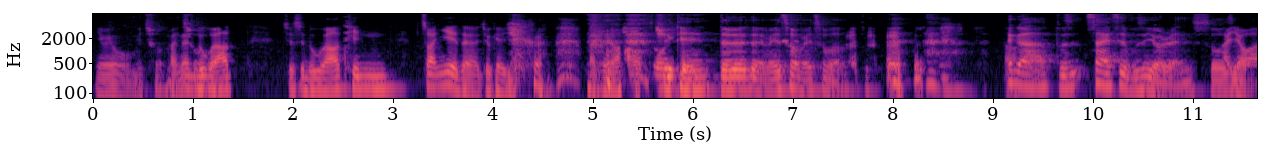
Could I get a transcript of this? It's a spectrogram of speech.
因为我们没错反正如果要就是如果要听专业的，就可以去，反正要好好 做去一些。听，对对对，没错没错。那个啊，不是上一次不是有人说有啊，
